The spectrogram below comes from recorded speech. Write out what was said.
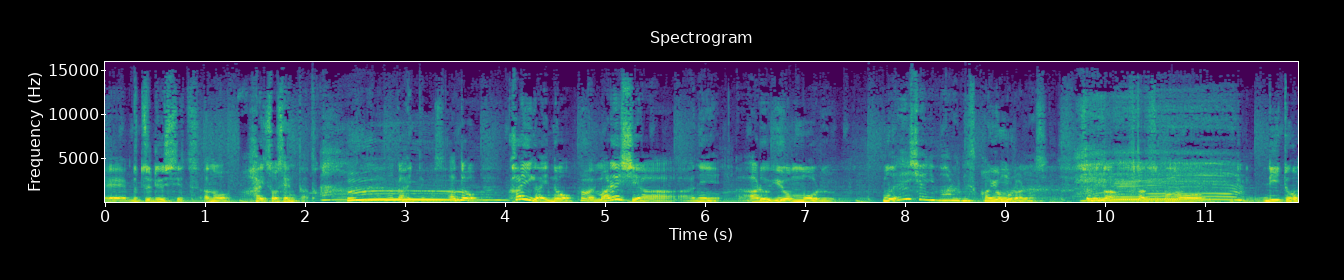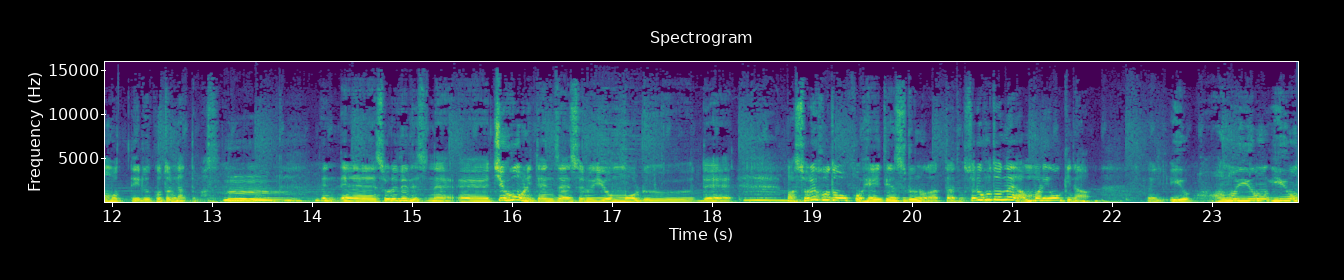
えー物流施設あの配送センターとか。が入ってます。あと海外の、マレーシアにあるイオンモールもマレーシアにもあるんですか？はいイオンモールあります。それが2つこのリートが持っていることになってます。うん。でえーそれでですね、えー地方に点在するイオンモールで、まあ、それほどこう閉店するのがあったりとかそれほどねあんまり大きなあのイオンイオ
